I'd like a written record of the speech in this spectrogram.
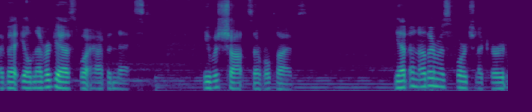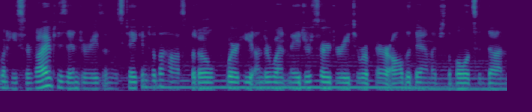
I bet you'll never guess what happened next. He was shot several times. Yet another misfortune occurred when he survived his injuries and was taken to the hospital where he underwent major surgery to repair all the damage the bullets had done.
